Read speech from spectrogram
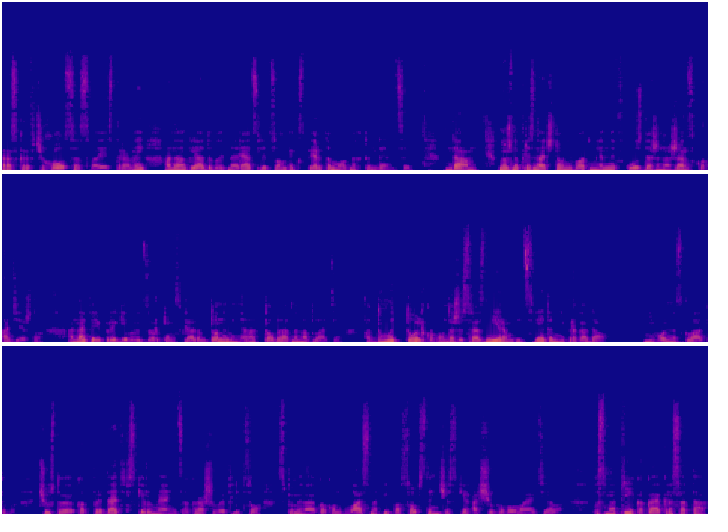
Раскрыв чехол со своей стороны, она оглядывает наряд с лицом эксперта модных тенденций. Да, нужно признать, что у него отменный вкус даже на женскую одежду. Она перепрыгивает зорким взглядом то на меня, то обратно на платье. Подумать только, он даже с размером и цветом не прогадал. Невольно сглатываю, чувствуя, как предательский румянец окрашивает лицо, вспоминаю, как он властно и пособственнически ощупывал мое тело. Посмотри, какая красота!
